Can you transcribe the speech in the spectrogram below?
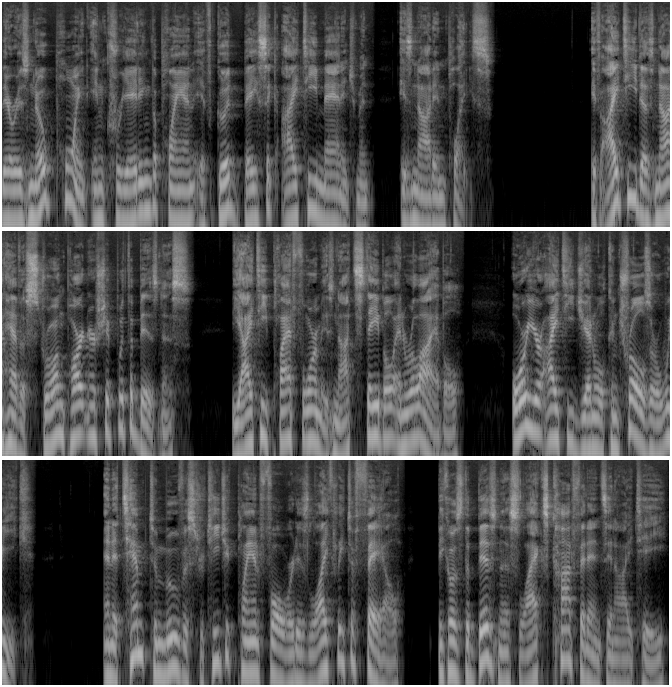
there is no point in creating the plan if good basic IT management is not in place. If IT does not have a strong partnership with the business, the IT platform is not stable and reliable, or your IT general controls are weak, an attempt to move a strategic plan forward is likely to fail because the business lacks confidence in IT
